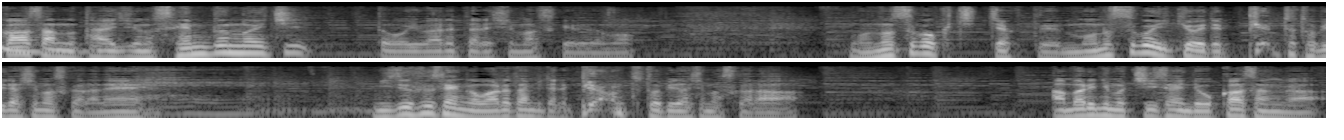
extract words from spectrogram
母さんの体重の1000分の1と言われたりしますけれども。ものすごくちっちゃくてものすごい勢いでピュッと飛び出しますからね。水風船が割れたみたいにピュンと飛び出しますからあまりにも小さいんでお母さんが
